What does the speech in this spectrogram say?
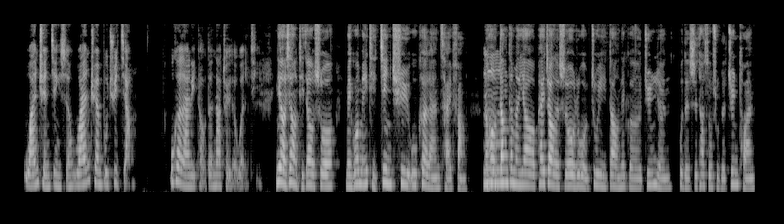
完全噤声，完全不去讲乌克兰里头的纳粹的问题。你好像有提到说，美国媒体进去乌克兰采访，然后当他们要拍照的时候，嗯、如果注意到那个军人或者是他所属的军团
